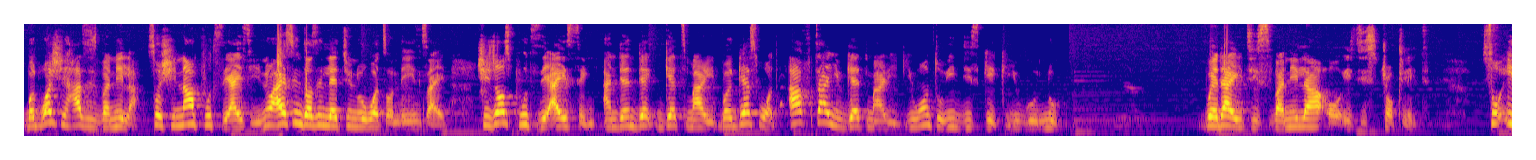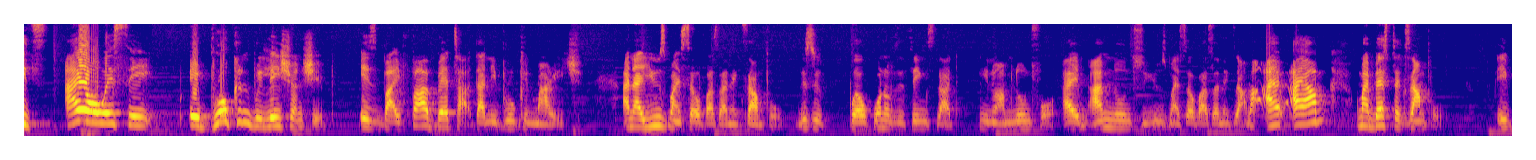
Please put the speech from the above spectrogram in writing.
but what she has is vanilla. So she now puts the icing. You know, icing doesn't let you know what's on the inside. She just puts the icing and then they gets married. But guess what? After you get married, you want to eat this cake, you go no. Whether it is vanilla or it is chocolate. So it's I always say a broken relationship is by far better than a broken marriage. And I use myself as an example. This is well one of the things that you know I'm known for. I, am known to use myself as an example. I, I am my best example, if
